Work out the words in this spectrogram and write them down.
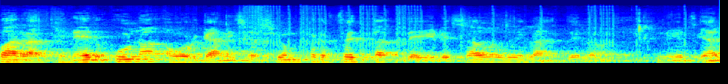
para tener una organización perfecta de egresados de la, de la Universidad.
